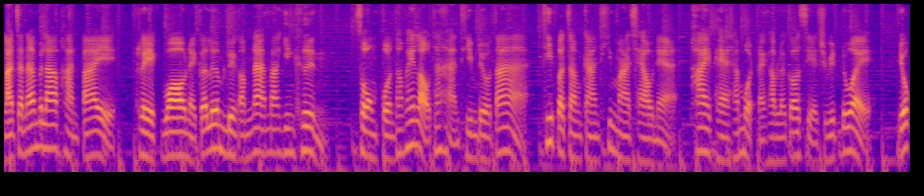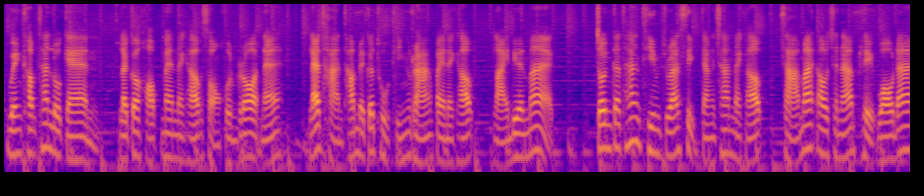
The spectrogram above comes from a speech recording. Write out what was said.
หลังจากนั้นเวลาผ่านไปเพลกวอลเนี่ยก็เริ่มเลืองอำนาจมากยิ่งขึ้น ส่งผลทำให้เหล่าทหารทีมเดลต้าที่ประจำการที่มาเชลเนี่ยพ่ายแพ้ทั้งหมดนะครับแล้วก็เสียชีวิตด้วย ยกเว้นครับท่านโลแกนและก็ฮอปแมนนะครับสองคนรอดนะ และฐานทัพเนี่ยก็ถูกทิ้งร้างไปนะครับหลายเดือนมาก จนกระทั่งทีม Jurassic Junction นะครับ สามารถเอาชนะเพลกวอลได้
